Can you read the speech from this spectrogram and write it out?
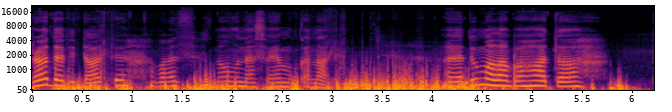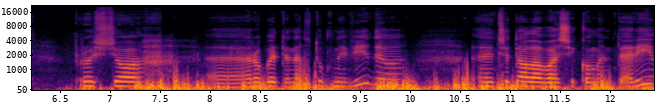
Рада вітати вас знову на своєму каналі. Е, Думала багато про що е, робити наступне відео, Е, читала ваші коментарі.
